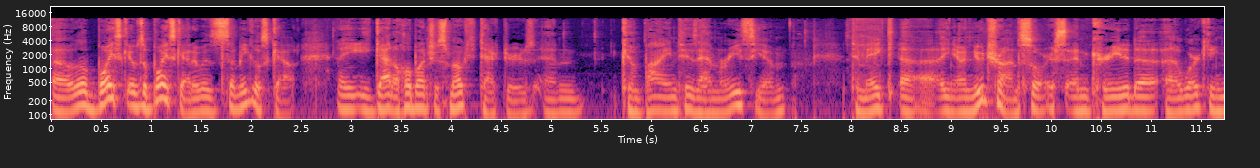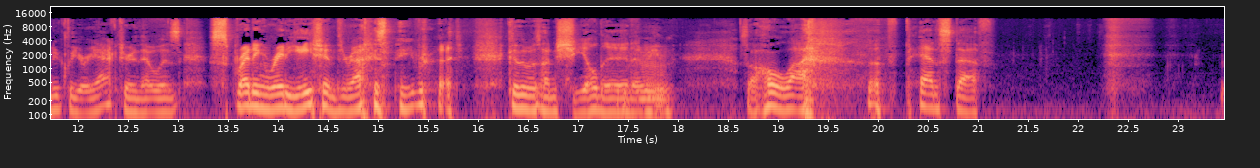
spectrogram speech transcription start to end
of little boy scout. It was a boy scout. It was some Eagle Scout, and he, he got a whole bunch of smoke detectors and combined his americium to make uh, you know a neutron source and created a, a working nuclear reactor that was spreading radiation throughout his neighborhood because it was unshielded. I mean, it's a whole lot of bad stuff.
